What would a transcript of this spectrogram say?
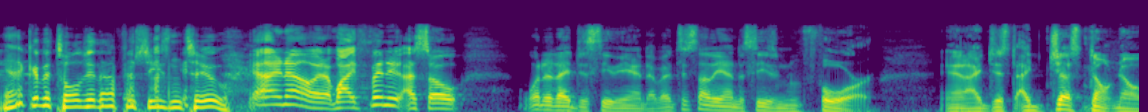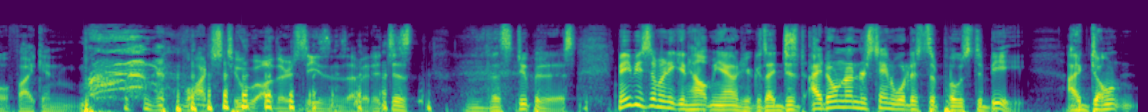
Yeah, I could have told you that from season two. yeah, I know. Well, I finished. So, what did I just see the end of? I just saw the end of season four, and I just, I just don't know if I can watch two other seasons of it. It's just the stupidest. Maybe somebody can help me out here because I just, I don't understand what it's supposed to be. I don't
